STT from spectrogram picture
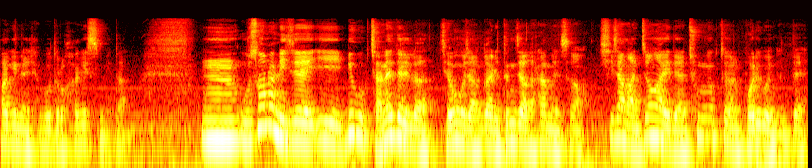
확인을 해보도록 하겠습니다 음, 우선은 이제 이 미국 자네델런 재무부 장관이 등장을 하면서 시장 안정화에 대한 총력전을 벌이고 있는데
